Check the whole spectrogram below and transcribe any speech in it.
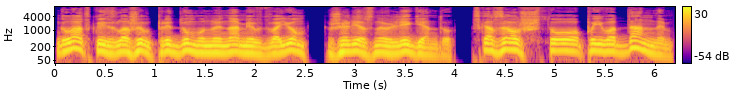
гладко изложил придуманную нами вдвоем железную легенду, сказал, что, по его данным,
